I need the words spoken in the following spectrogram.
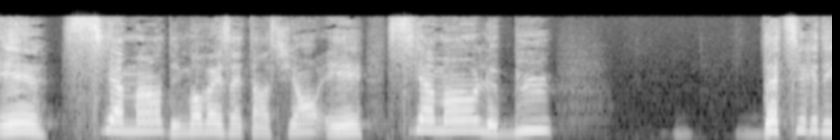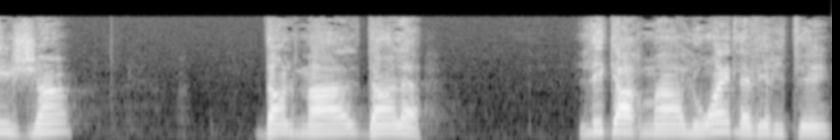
ait sciemment des mauvaises intentions et sciemment le but d'attirer des gens dans le mal, dans l'égarement, loin de la vérité.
